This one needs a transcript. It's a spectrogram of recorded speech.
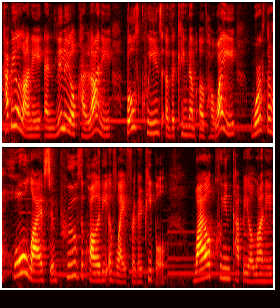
Kapiolani and Liliuokalani, both queens of the Kingdom of Hawaii, worked their whole lives to improve the quality of life for their people. While Queen Kapiolani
